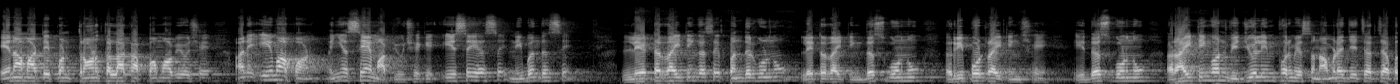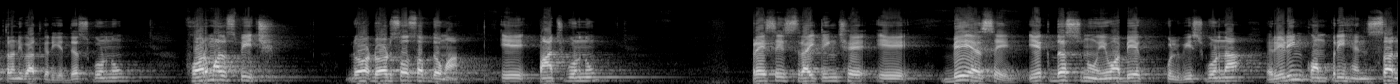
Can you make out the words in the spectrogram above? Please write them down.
એના માટે પણ ત્રણ કલાક આપવામાં આવ્યો છે. અને એમાં પણ અહીંયા સેમ આપ્યું છે કે એસે હશે, નિબંધ હશે લેટર રાઇટિંગ હશે, પંદર ગુણનું લેટર રાઇટિંગ દસ ગુણનું રિપોર્ટ રાઇટિંગ છે, એ દસ ગુણનું. રાઇટિંગ ઓન વિઝ્યુઅલ ઇન્ફોર્મેશન હમણાં જે ચર્ચાપત્રની વાત કરીએ, દસ ગુણનું. ફોર્મલ સ્પીચ દોઢસો શબ્દોમાં, એ પાંચ ગુણનું. પ્રેસિસ રાઇટિંગ છે, એ બે હશે, એક દસનું, એમાં બે કુલ વીસ ગુણના. રીડિંગ કોમ્પ્રિહેન્શન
